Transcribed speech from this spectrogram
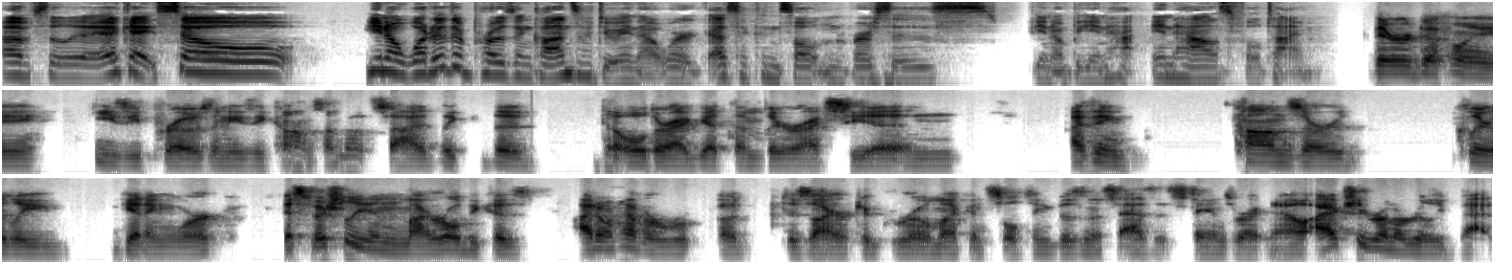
absolutely. Okay, so you know, what are the pros and cons of doing that work as a consultant versus, you know, being in house full time? There are definitely easy pros and easy cons on both sides. Like the the older I get, the clearer I see it, and I think cons are clearly getting work, especially in my role because I don't have a, a, desire to grow my consulting business as it stands right now. I actually run a really bad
